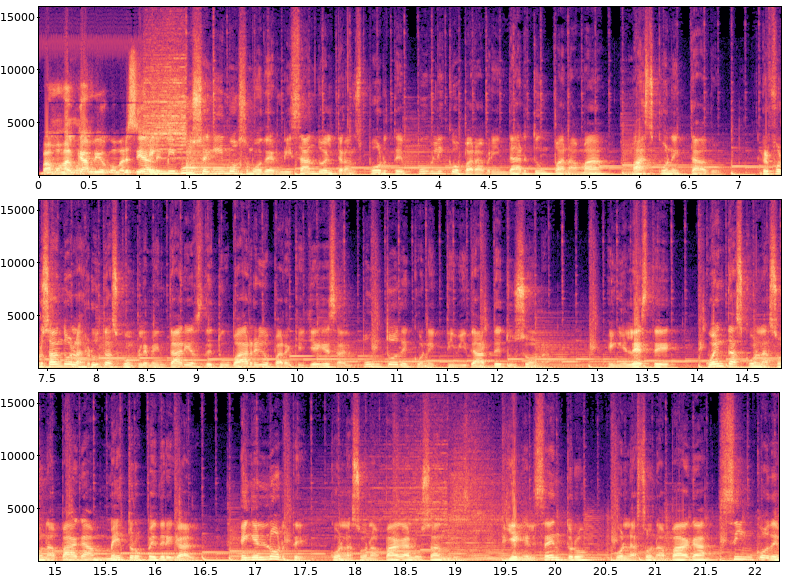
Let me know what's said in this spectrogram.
Vamos al cambio comercial. En Mi Bus seguimos modernizando el transporte público para brindarte un Panamá más conectado, reforzando las rutas complementarias de tu barrio para que llegues al punto de conectividad de tu zona. En el este, cuentas con la zona paga Metro Pedregal. En el norte, con la zona paga Los Andes. Y en el centro, con la zona paga 5 de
